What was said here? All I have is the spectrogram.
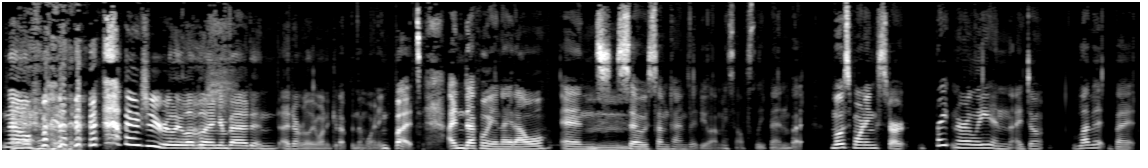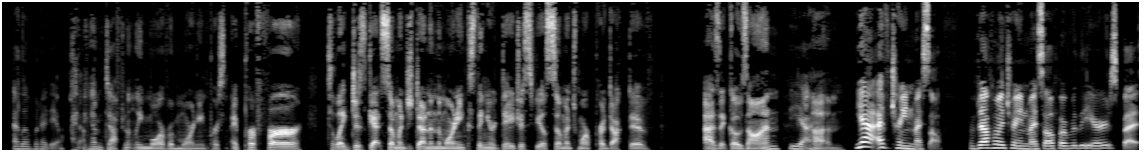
no. I actually really love laying in bed and I don't really want to get up in the morning. But I'm definitely a night owl. And Mm. so sometimes I do let myself sleep in. But most mornings start bright and early and I don't love it, but I love what I do. I think I'm definitely more of a morning person. I prefer to like just get so much done in the morning because then your day just feels so much more productive as it goes on. Yeah. Um, Yeah, I've trained myself. I've definitely trained myself over the years, but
